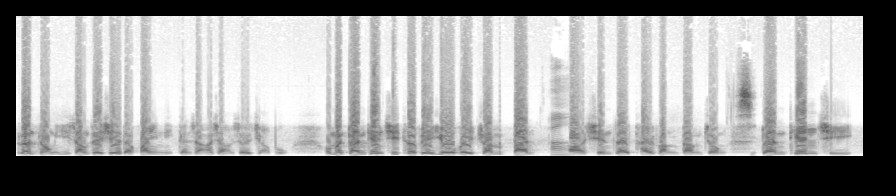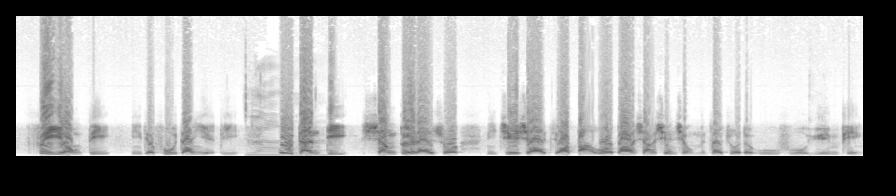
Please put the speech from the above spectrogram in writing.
认同以上这些的，欢迎你跟上阿小老师的脚步。我们短天期特别优惠专班啊，现在开放当中，短天期费用低。你的负担也低，负担低，相对来说，你接下来只要把握到像先前我们在做的五福、云品、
